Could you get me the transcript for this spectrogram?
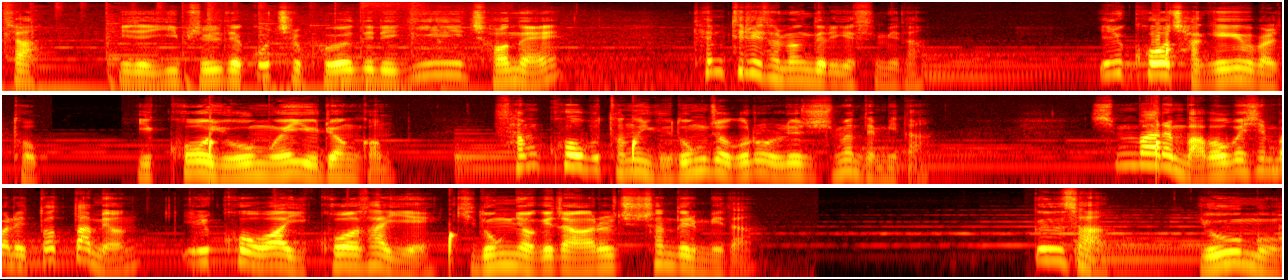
자, 이제 이 빌드의 꽃을 보여드리기 전에 템트리 설명드리겠습니다. 1코어 자기의 발톱, 2코어 요무의 유령검, 3코어부터는 유동적으로 올려주시면 됩니다. 신발은 마법의 신발이 떴다면 1코어와 2코어 사이에 기동력의 장화를 추천드립니다. 끈사, 요우무,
